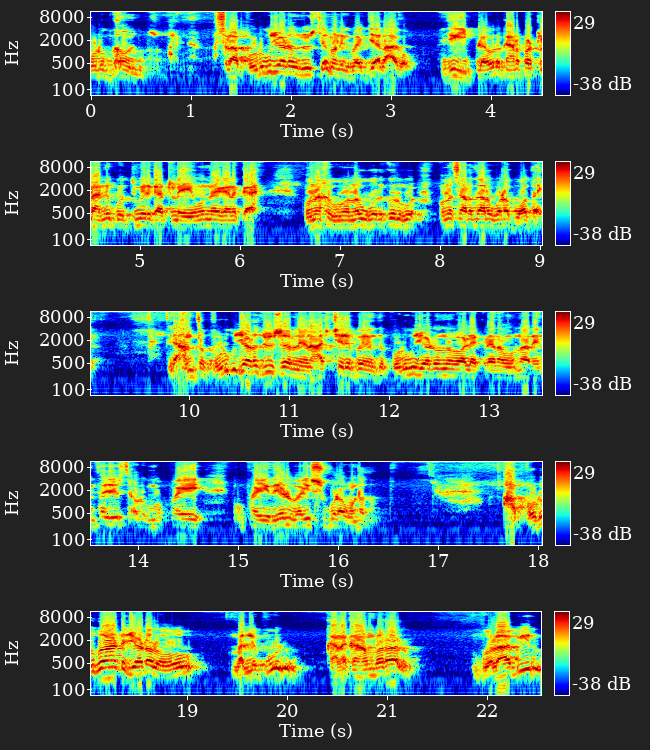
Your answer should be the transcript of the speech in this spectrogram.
పొడుగ్గా ఉంది. అసలు ఆ పొడుగు జడం చూస్తే మనకి పద్యాలు ఆగవు. ఇది ఇప్పుడెవరు కనపట్ల అన్ని కొత్తిమీర గట్ల ఏమున్నాయి కనుక ఉన్న ఉన్న కోరికలు ఉన్న సరదాలు కూడా పోతాయి. అంత పొడుగు జడ చూశాను నేను ఆశ్చర్యపోయినంత పొడుగు జడ ఉన్న వాళ్ళు ఎక్కడైనా ఉన్నారు. ఎంత చేస్తే ఆవిడకి ముప్పై ముప్పై ఐదేళ్ళు వయసు కూడా ఉండదు. ఆ పొడుగాటి జడలో మల్లెపూలు కనకాంబరాలు గులాబీలు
